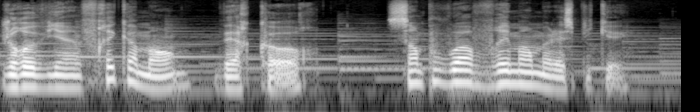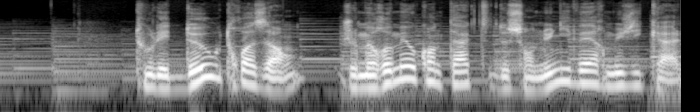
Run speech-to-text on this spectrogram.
je reviens fréquemment vers Core sans pouvoir vraiment me l'expliquer. Tous les deux ou trois ans, je me remets au contact de son univers musical,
